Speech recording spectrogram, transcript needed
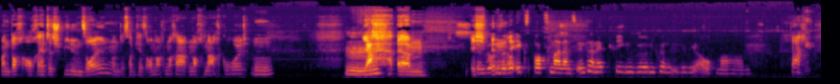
man doch auch hätte spielen sollen. Und das habe ich jetzt auch noch, noch, noch nachgeholt. Mhm. Mhm. Ja, ähm, ich Wenn wir bin. unsere Xbox mal ans Internet kriegen würden, könnten wir die auch mal haben. Ach,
